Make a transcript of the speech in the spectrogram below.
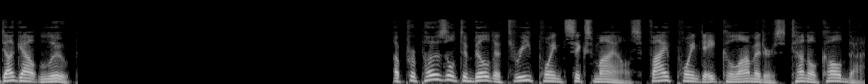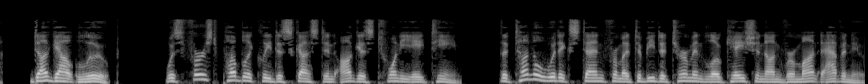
Dugout loop A proposal to build a 3.6 miles kilometers tunnel called the «Dugout Loop» was first publicly discussed in August 2018. The tunnel would extend from a to-be-determined location on Vermont Avenue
